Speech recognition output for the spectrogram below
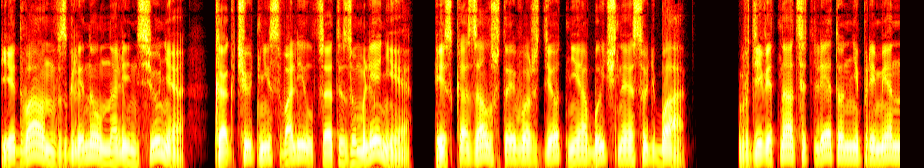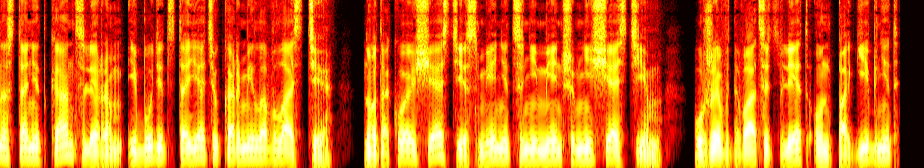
Едва он взглянул на Лин Сюня, как чуть не свалился от изумления и сказал, что его ждет необычная судьба. В 19 лет он непременно станет канцлером и будет стоять у кормила власти. Но такое счастье сменится не меньшим несчастьем. Уже в 20 лет он погибнет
